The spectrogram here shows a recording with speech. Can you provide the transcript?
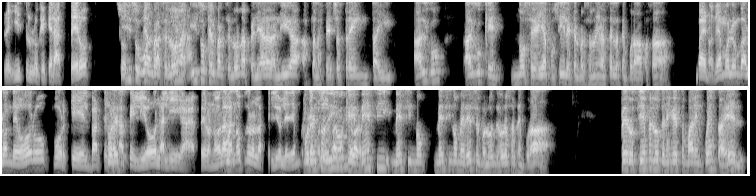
registro, lo que quieras, pero hizo que el Barcelona, hizo que el Barcelona peleara la liga hasta la fecha 30 y algo, algo que no se veía posible que el Barcelona iba a hacer la temporada pasada. bueno, démosle un balón de oro porque el Barcelona eso- peleó la liga, pero no la Por- ganó, pero la peleó. Le demos, Por eso digo que. Messi, Messi, no, Messi no merece el balón de oro esta temporada. Pero siempre lo tenés que tomar en cuenta él.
